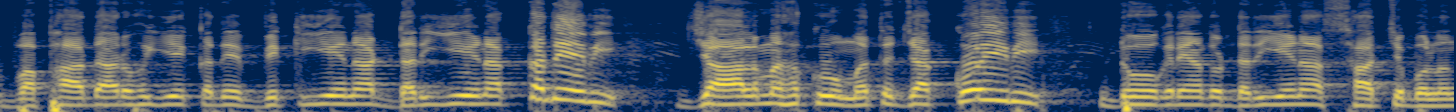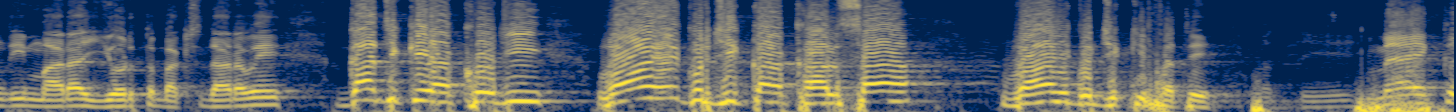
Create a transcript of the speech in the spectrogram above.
ਵਫਾਦਾਰ ਹੋਈਏ, ਕਦੇ ਵਿਕੀਏ ਨਾ, ਡਰੀਏ ਨਾ, ਕਦੇ ਵੀ ਜ਼ਾਲਮ ਹਕੂਮਤ ਜਾਂ ਕੋਈ ਵੀ ਡੋਗਰਿਆਂ ਤੋਂ ਡਰੀਏ ਨਾ ਸੱਚ ਬੋਲਣ ਦੀ ਮਾਰਾ ਯੁਰਤ ਬਖਸ਼ਦਾ ਰਵੇ। ਗੱਜ ਕੇ ਆਖੋ ਜੀ ਵਾਹਿਗੁਰੂ ਜੀ ਕਾ ਖਾਲਸਾ ਵਾਹਿਗੁਰੂ ਜੀ ਕੀ ਫਤਿਹ। ਮੈਂ ਇੱਕ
